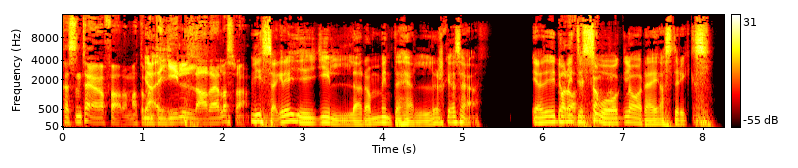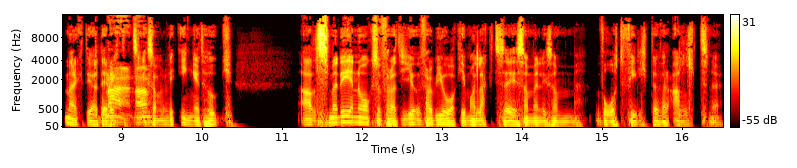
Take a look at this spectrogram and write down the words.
presenterar för dem. Att de Ja, inte gillar det eller sådär. Vissa grejer gillar de inte heller, ska jag säga. Ja, de är inte så glada i Asterix, märkte jag direkt. Nej, nej. Liksom, inget hugg alls. Men det är nog också för att, för att Joakim har lagt sig som en liksom, våt filt över allt nu.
